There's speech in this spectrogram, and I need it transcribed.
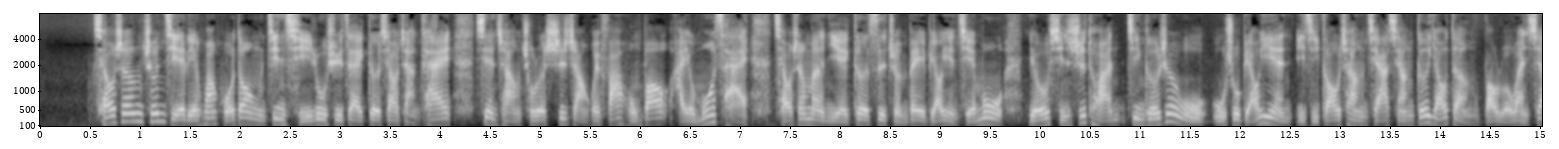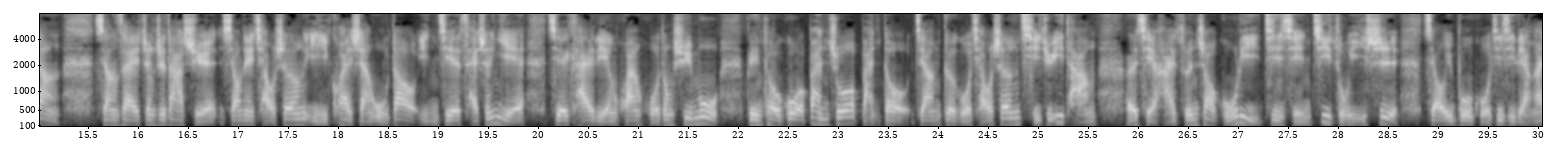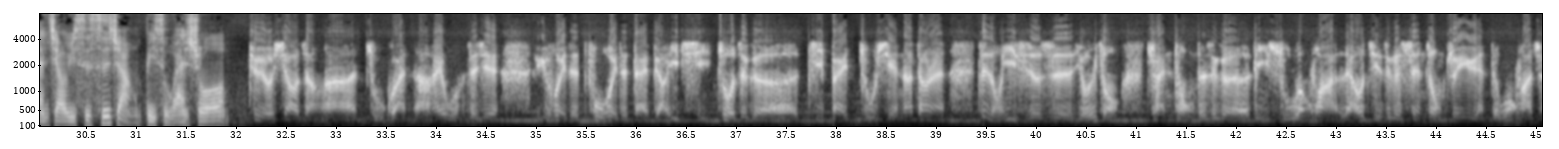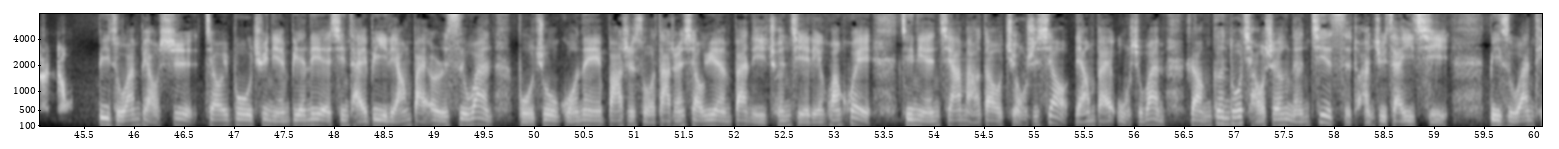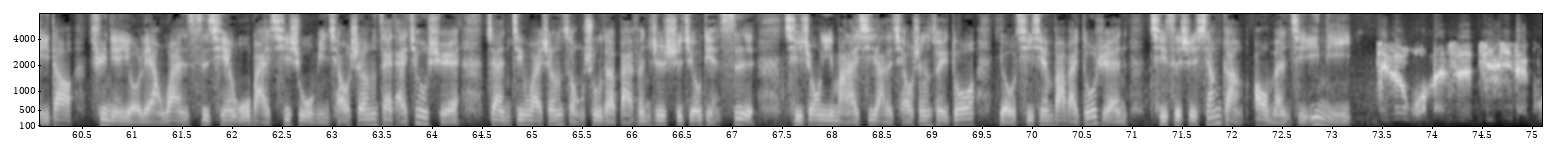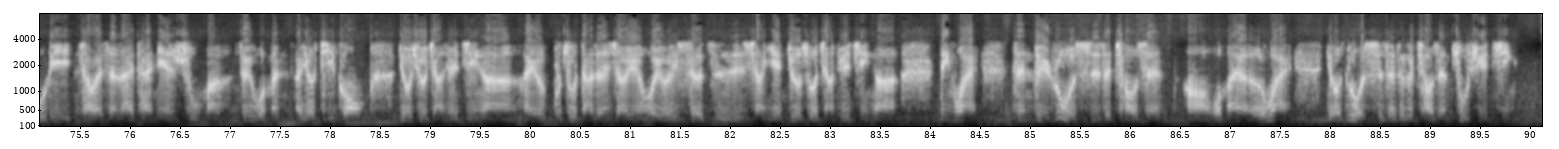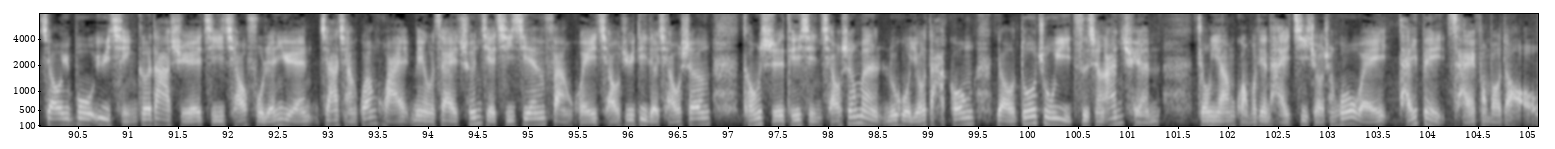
侨生春节联欢活动近期陆续在各校展开，现场除了师长会。发红包，还有摸彩，侨生们也各自准备表演节目，有醒狮团、劲歌热舞、武术表演以及高唱家乡歌谣等，包罗万象。像在政治大学校内，侨生以快闪舞道迎接财神爷，揭开联欢活动序幕，并透过半桌板豆将各国侨生齐聚一堂，而且还遵照古礼进行祭祖仪式。教育部国际级两岸教育。司司长毕祖安说：“就由校长啊、主管啊，还有我们这些与会的副会的代表一起做这个祭拜祖先。那当然，这种意思就是有一种传统的这个礼俗文化，了解这个慎终追远的文化传统。”毕祖安表示，教育部去年编列新台币两百二十四万，补助国内八十所大专校院办理春节联欢会，今年加码到九十校，两百五十万，让更多侨生能借此团聚在一起。毕祖安提到，去年有两万四千五百七十五名侨生在台就学，占境外生总数的百分之十九点四，其中以马来西亚的侨生最多，有七千八百多人，其次是香港、澳门及印尼。其实我们是积极在鼓励小外生来台念书嘛，所以我们有提供优秀奖学金啊，还有补助大专校园会有设置像研究所奖学金啊。另外，针对弱势的侨生啊，我们还额外有弱势的这个侨生助学金。教育部欲请各大学及侨府人员加强关怀没有在春节期间返回侨居地的侨生，同时提醒侨生们，如果有打工，要多注意自身安全。中央广播电台记者陈国伟台北采访报道。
